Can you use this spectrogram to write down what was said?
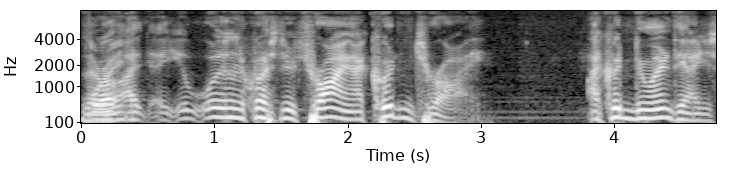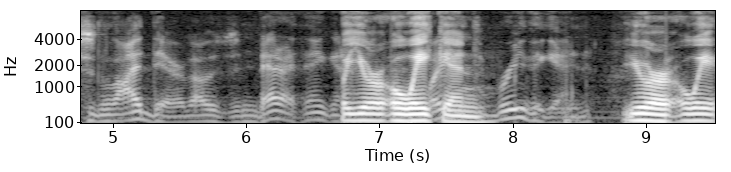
Well, right? I, it wasn't a question of trying. I couldn't try. I couldn't do anything. I just lied there. I was in bed, I think. But you were awake and breathe again. you were awa-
